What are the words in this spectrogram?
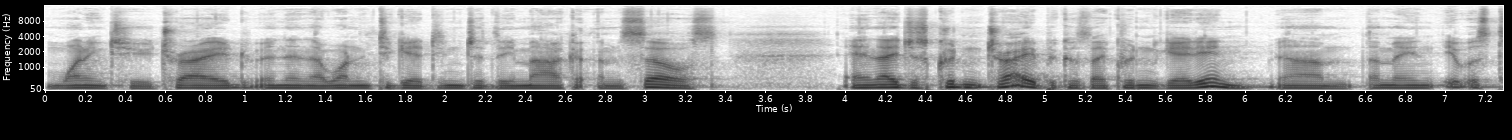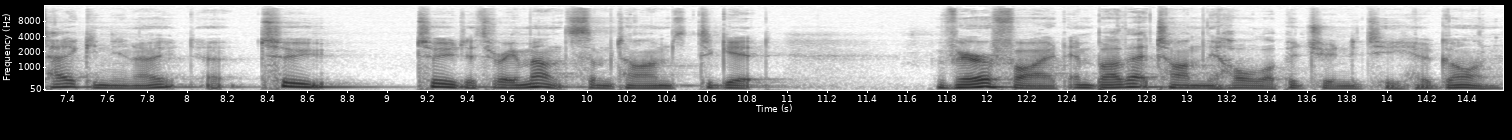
wanting to trade, and then they wanted to get into the market themselves and they just couldn't trade because they couldn't get in. Um, I mean, it was taking you know uh, two two to three months sometimes to get verified, and by that time the whole opportunity had gone.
